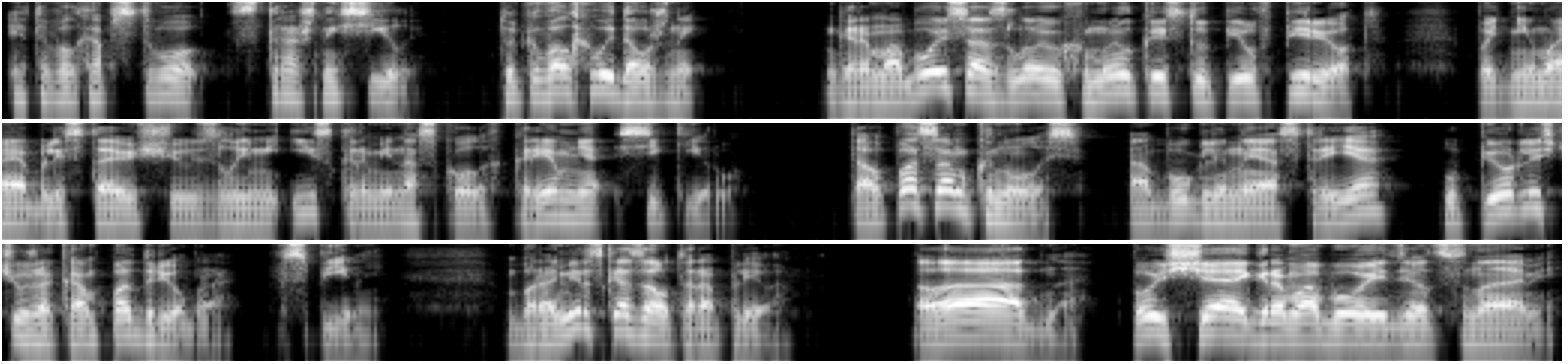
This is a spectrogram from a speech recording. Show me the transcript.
Это волховство страшной силы. Только волхвы должны». Громобой со злой ухмылкой ступил вперед, поднимая блистающую злыми искрами на сколах кремня секиру. Толпа сомкнулась, обугленные острия уперлись чужакам под ребра, в спины. Барамир сказал торопливо. «Ладно, пущай громобой идет с нами.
